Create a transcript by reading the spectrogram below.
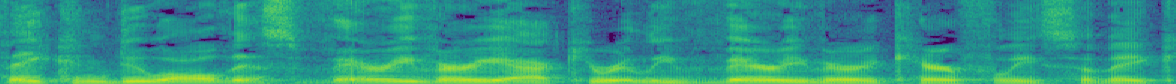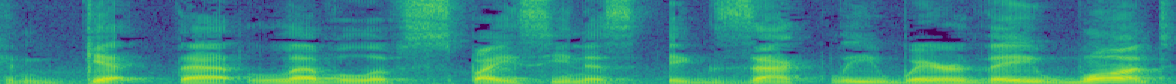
They can do all this very, very accurately, very, very carefully so they can get that level of spiciness exactly where they want.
